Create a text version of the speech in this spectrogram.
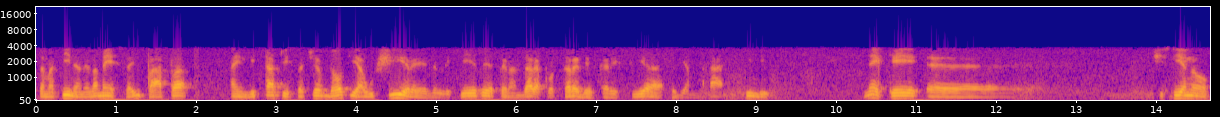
Stamattina nella messa il Papa ha invitato i sacerdoti a uscire dalle chiese per andare a portare l'Eucaristia agli ammalati. Quindi non è che eh, ci siano,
